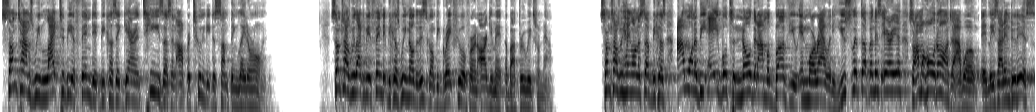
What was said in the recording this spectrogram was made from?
Sometimes we like to be offended because it guarantees us an opportunity to something later on. Sometimes we like to be offended because we know that this is going to be great fuel for an argument about three weeks from now. Sometimes we hang on to stuff because I want to be able to know that I'm above you in morality. You slipped up in this area, so I'm going to hold on to, well, at least I didn't do this.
